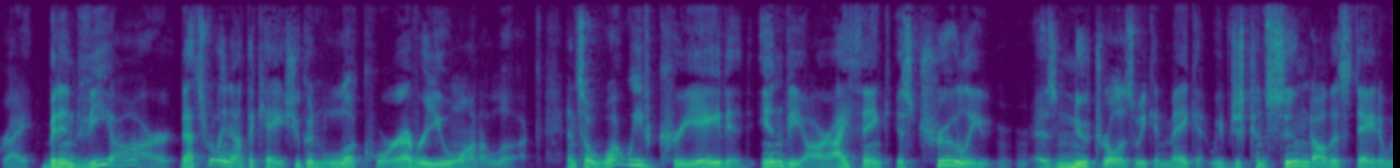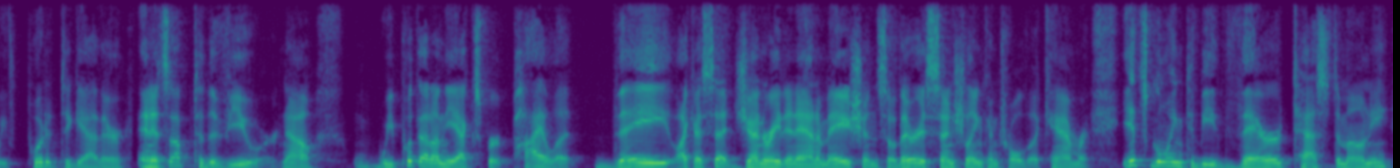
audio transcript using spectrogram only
right? But in VR, that's really not the case. You can look wherever you want to look. And so what we've created in VR, I think, is truly as neutral as we can make it. We've just consumed all this data, we've put it together, and it's up to the viewer. Now, we put that on the expert pilot. They, like I said, generate an animation. So they're essentially in control of the camera. It's going to be their testimony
